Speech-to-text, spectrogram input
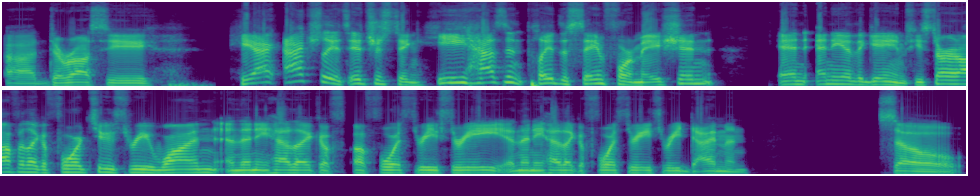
uh, De Rossi, he actually, it's interesting. He hasn't played the same formation in any of the games. He started off with like a 4 2 3 1, and then he had like a, a 4 3 3, and then he had like a 4 3 3 diamond. So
